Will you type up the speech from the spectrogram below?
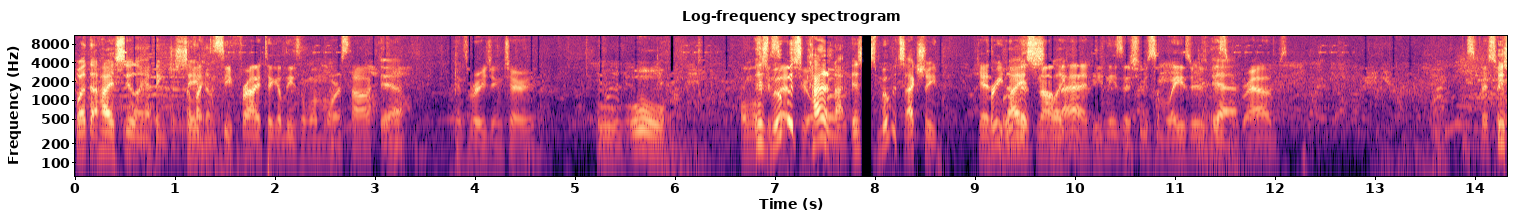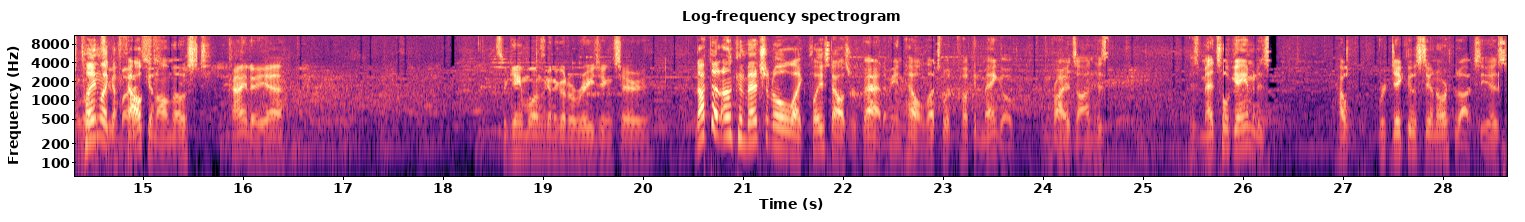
But that high ceiling, I think, just I'd saved like him. to see Fry take at least one more stock. Yeah. Against Raging Cherry. Ooh, ooh. Almost His movement's kind of his movement's actually Yeah, his pretty movement's nice, not like- bad. He needs to shoot some lasers, get Yeah. some grabs. He's, he's playing like a too falcon almost. Kinda, yeah. So game one's gonna go to Raging Cherry. Not that unconventional like playstyles are bad. I mean, hell, that's what fucking Mango Mm-hmm. prides on his his mental game and his how ridiculously unorthodox he is.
